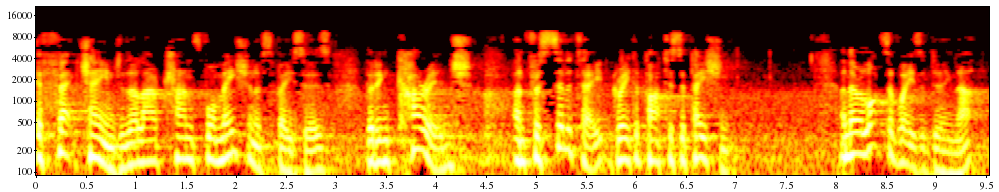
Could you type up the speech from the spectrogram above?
effect change, that allow transformation of spaces, that encourage and facilitate greater participation. And there are lots of ways of doing that.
